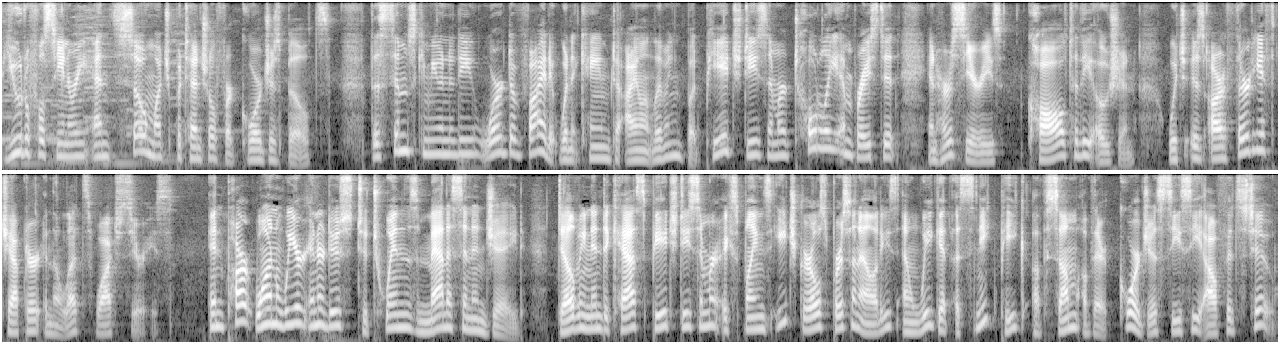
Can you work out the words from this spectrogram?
Beautiful scenery and so much potential for gorgeous builds. The Sims community were divided when it came to Island Living, but PhD Simmer totally embraced it in her series Call to the Ocean, which is our 30th chapter in the Let's Watch series. In part 1, we are introduced to twins Madison and Jade. Delving into CAS, PhD Simmer explains each girl's personalities, and we get a sneak peek of some of their gorgeous CC outfits too.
